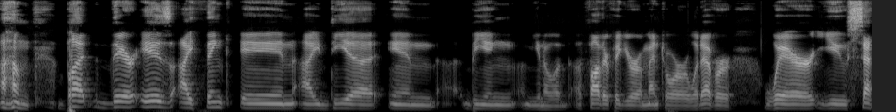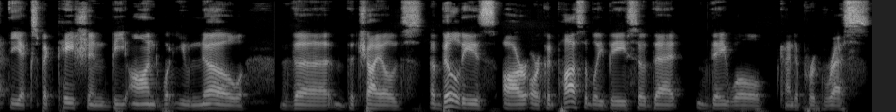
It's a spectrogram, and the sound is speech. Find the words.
Um, but there is, I think, an idea in being, you know, a, a father figure, or a mentor, or whatever, where you set the expectation beyond what you know the the child's abilities are or could possibly be so that they will kind of progress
